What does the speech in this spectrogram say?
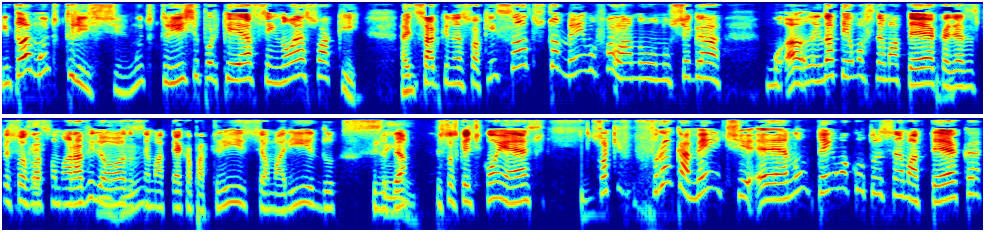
Então é muito triste, muito triste porque assim não é só aqui. A gente sabe que não é só aqui. Em Santos também vou falar, não, não chega Ainda tem uma cinemateca, aliás, as pessoas lá é. são maravilhosas, uhum. Cinemateca Patrícia, o marido, filho Sim. dela, pessoas que a gente conhece. Só que, francamente, é, não tem uma cultura de cinemateca,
